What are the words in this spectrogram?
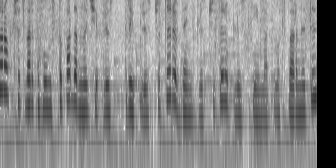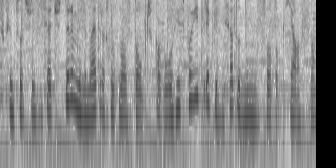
Вівторок, 4 листопада, вночі плюс 3, плюс 4, в день плюс 4, плюс 7. Атмосферний тиск 764 мм ртутного стовпчика. Вологість повітря 51% ясно.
